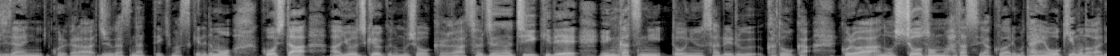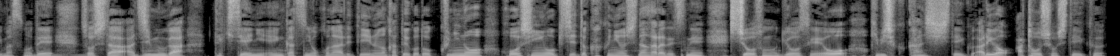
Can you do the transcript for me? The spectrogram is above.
時代にこれから10月になっていきますけれども、こうした幼児教育の無償化がそれぞれの地域で円滑に導入されるかどうか、これはあの市町村の果たす役割も大変大きいものがありますので、うん、そうした事務が適正に円滑に行われているのかということを国の方針をきちっと確認をしながらですね、市町村の行政を厳しく監視していく、あるいは後押しをしていく、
